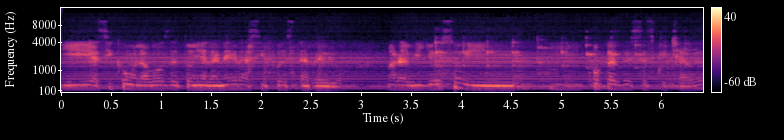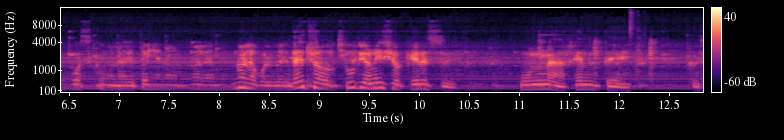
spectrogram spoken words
Y así como la voz de Toña la Negra, así fue este arreglo maravilloso y, y pocas veces escuchado. Voces como la de Toña no, no, la, no la volveremos De hecho, tú, Dionisio, que eres eh, un agente, pues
